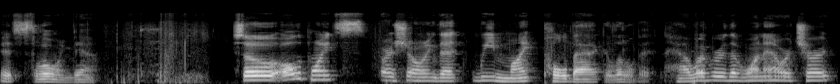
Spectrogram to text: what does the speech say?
it's slowing down. So all the points are showing that we might pull back a little bit. However, the one hour chart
